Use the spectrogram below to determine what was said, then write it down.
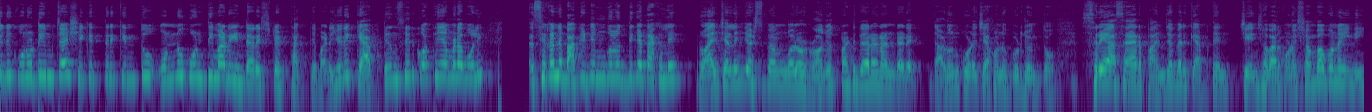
যদি কোনো টিম চায়, সেক্ষেত্রে কিন্তু অন্য কোন টিম আর ইন্টারেস্টেড থাকতে পারে। যদি ক্যাপ্টেন্সির কথাই আমরা বলি সেখানে বাকি টিমগুলোর দিকে তাকলে রয়্যাল চ্যালেঞ্জার্স বেঙ্গলোর রজত পাটিদারের আন্ডারে দারুণ করেছে এখনও পর্যন্ত। শ্রেয়া স্যার পাঞ্জাবের ক্যাপ্টেন চেঞ্জ হবার কোনো সম্ভাবনাই নেই।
